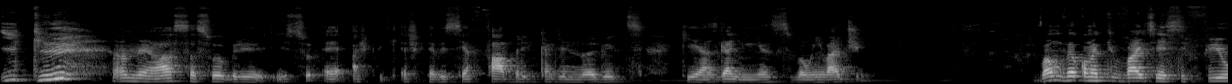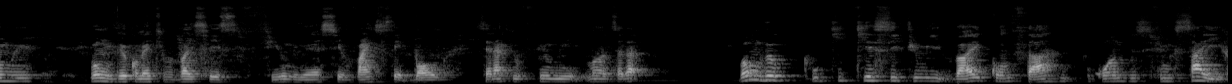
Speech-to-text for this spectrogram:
E que ameaça sobre isso é, acho que, acho que deve ser a fábrica de nuggets que as galinhas vão invadir. Vamos ver como é que vai ser esse filme. Vamos ver como é que vai ser esse filme, né? Se vai ser bom. Será que o filme. Mano, será. Vamos ver o, o que, que esse filme vai contar quando esse filme sair,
